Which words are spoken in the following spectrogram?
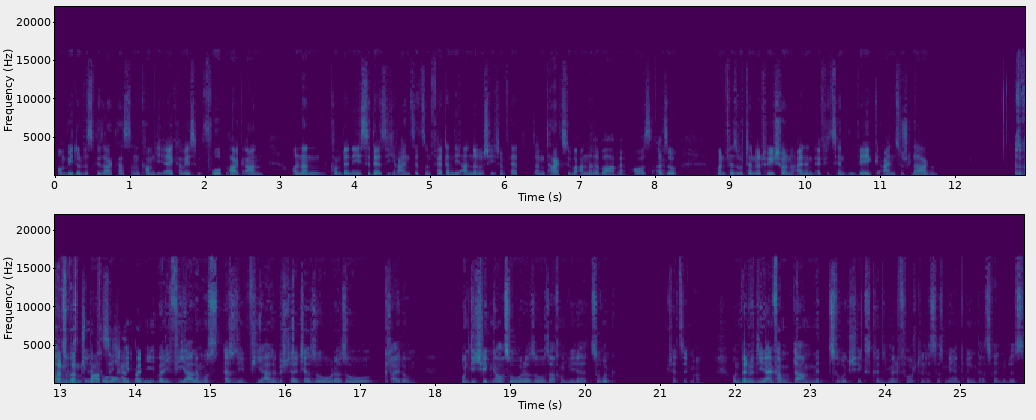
Und wie du das gesagt hast, dann kommen die LKWs im Fuhrpark an und dann kommt der nächste, der sich reinsetzt und fährt dann die andere Schicht und fährt dann tagsüber andere Ware aus. Also man versucht dann natürlich schon einen effizienten Weg einzuschlagen. Also gerade so, was die Retour angeht, halt weil die, weil die Filiale muss, also die Filiale bestellt ja so oder so Kleidung. Und die schicken auch so oder so Sachen wieder zurück schätze ich mal. Und wenn du die einfach da mit zurückschickst, könnte ich mir halt vorstellen, dass das mehr bringt, als wenn du das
